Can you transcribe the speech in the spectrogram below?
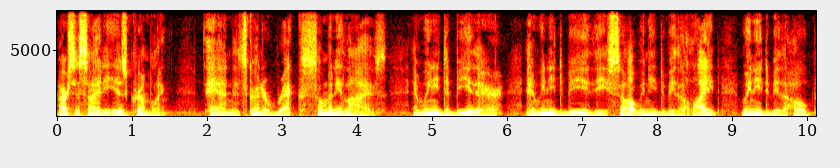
our society is crumbling and it's going to wreck so many lives. And we need to be there and we need to be the salt, we need to be the light, we need to be the hope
